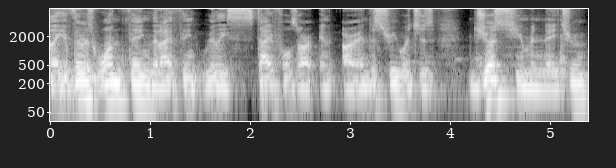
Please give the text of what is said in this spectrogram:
like, if there's one thing that I think really stifles our in, our industry, which is just human nature,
